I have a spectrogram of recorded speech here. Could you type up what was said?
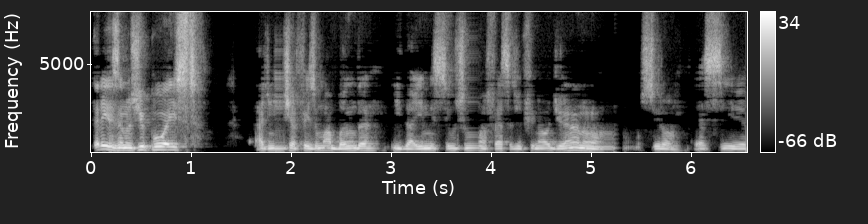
Três anos depois, a gente já fez uma banda e daí nessa última festa de final de ano, Ciro, esse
